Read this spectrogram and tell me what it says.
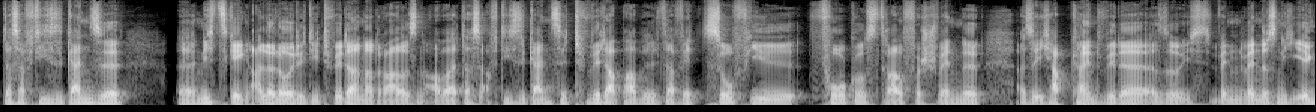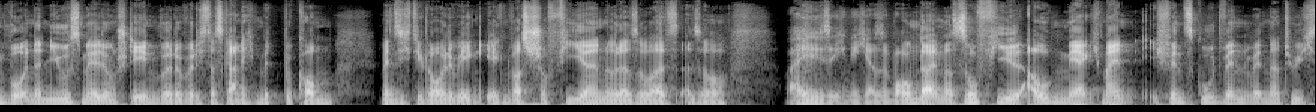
dass auf diese ganze äh, nichts gegen alle Leute, die twittern da draußen, aber dass auf diese ganze Twitter-Bubble, da wird so viel Fokus drauf verschwendet. Also ich habe kein Twitter, also ich, wenn, wenn das nicht irgendwo in der Newsmeldung stehen würde, würde ich das gar nicht mitbekommen, wenn sich die Leute wegen irgendwas chauffieren oder sowas. Also weiß ich nicht. Also warum da immer so viel Augenmerk? Ich meine, ich finde es gut, wenn, wenn natürlich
